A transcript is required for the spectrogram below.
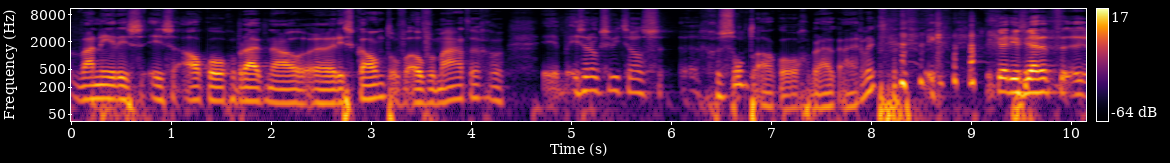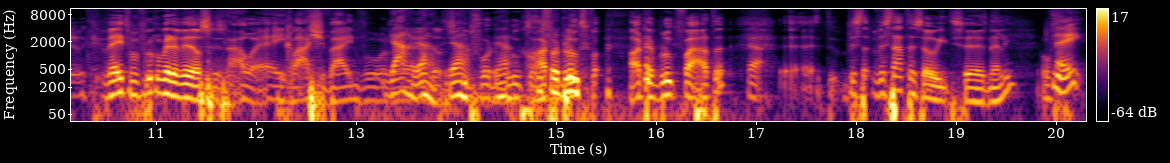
Wanneer is, is alcoholgebruik nou eh, riskant of overmatig? Is er ook zoiets als eh, gezond alcoholgebruik eigenlijk? ik, ik weet niet of jij dat eh, weet, maar vroeger werden we wel eens gezegd... nou, eh, een glaasje wijn voor, Ja, eh, ja, dat is ja, goed voor de ja, bloed, goed hart, voor en bloed. hart- en bloedvaten. Ja. Eh, besta- bestaat er zoiets, eh, Nelly? Of- Nee,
